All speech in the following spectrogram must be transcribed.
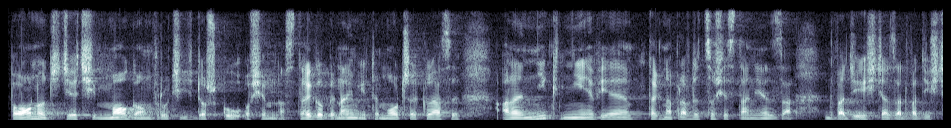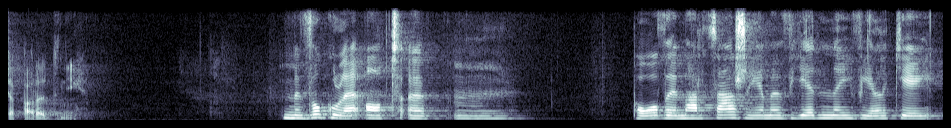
Ponoć dzieci mogą wrócić do szkół 18, bynajmniej te młodsze klasy, ale nikt nie wie tak naprawdę, co się stanie za 20, za 20 parę dni. My w ogóle od e, mm, połowy marca żyjemy w jednej wielkiej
